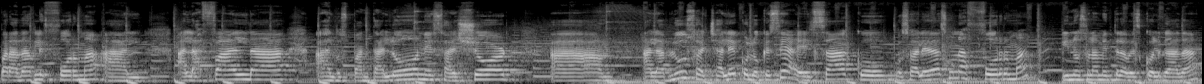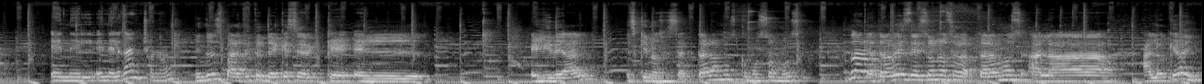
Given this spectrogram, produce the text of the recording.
Para darle forma al- a la falda, a los pantalones, al short, a, a la blusa, al chaleco, lo que sea, el saco. O sea, le das una forma y no solamente la ves colgada en el, en el gancho, ¿no? Entonces para ti tendría que ser que el, el ideal es que nos aceptáramos como somos Claro. y que a través de eso nos adaptáramos a, la, a lo que hay,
